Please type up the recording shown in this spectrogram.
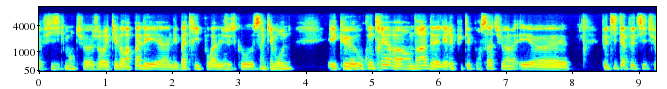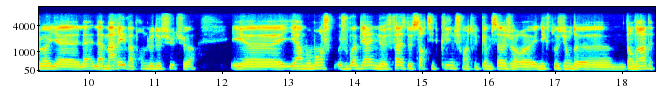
euh, physiquement, tu vois, genre qu'elle aura pas les, euh, les batteries pour aller jusqu'au cinquième round et que au contraire euh, Andrade elle est réputée pour ça, tu vois, et euh, petit à petit, tu vois, il y a la, la marée va prendre le dessus, tu vois. Et il y a un moment, je, je vois bien une phase de sortie de clinch ou un truc comme ça, genre une explosion de- d'Andrade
